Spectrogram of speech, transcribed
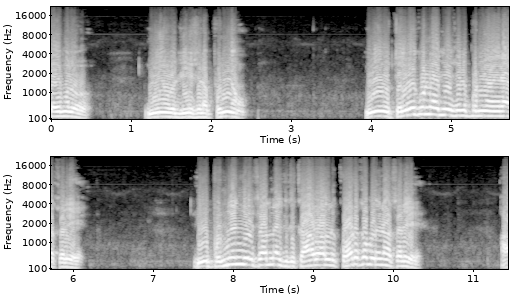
టైంలో నీవు చేసిన పుణ్యం నీవు తెలియకుండా చేసిన పుణ్యం అయినా సరే ఈ పుణ్యం చేశాను నాకు ఇది కావాలని కోరకపోయినా సరే ఆ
